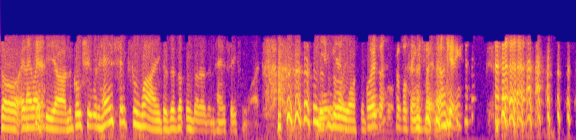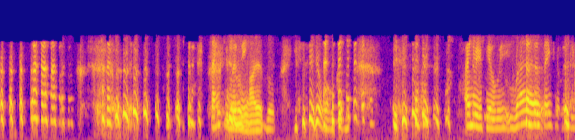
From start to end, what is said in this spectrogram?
So, and I like the uh, negotiate with handshakes and wine because there's nothing better than handshakes and wine. this yeah, is yeah. really awesome. Well, there's a couple things, but no, I'm kidding. Thank you, Lizzie. Riot, You're welcome. I know you feel me. Raz. Thank you, Lizzie.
